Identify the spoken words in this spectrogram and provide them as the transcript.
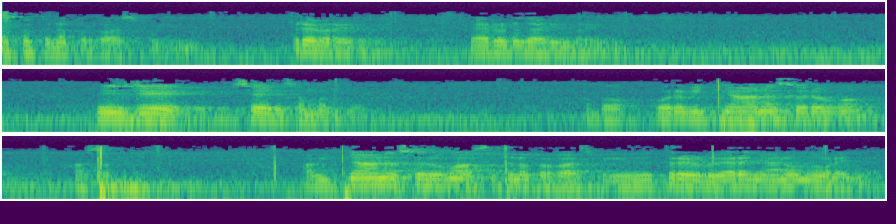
അസത്തിനെ പ്രകാശിപ്പിക്കുന്നു. ഇത്ര പറയുന്നു. വേറൊരു കാര്യം പറയുന്നു. ശരി സമ്മതിക്കാം. അപ്പോ ഒരു വിജ്ഞാന സ്വരൂപം അസത്ത്. ആ വിജ്ഞാന സ്വരൂപം അസത്തിനെ പ്രകാശിപ്പിക്കുന്നു. ഇത്രയേ ഉള്ളൂ. വേറെ ഞാനൊന്നും അവിടെ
